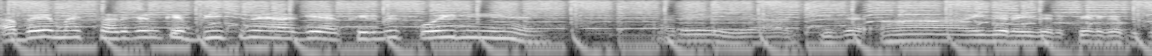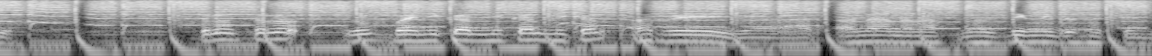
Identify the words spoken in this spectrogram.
अबे, मैं सर्कल के बीच में आ गया, फिर भी कोई नहीं है। अरे यार, इधर हाँ इधर इधर, पेड़ का पीछे। चलो चलो, रुक भाई, निकल निकल निकल। अरे यार ना ना नज़दीक नहीं जा सकते हैं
